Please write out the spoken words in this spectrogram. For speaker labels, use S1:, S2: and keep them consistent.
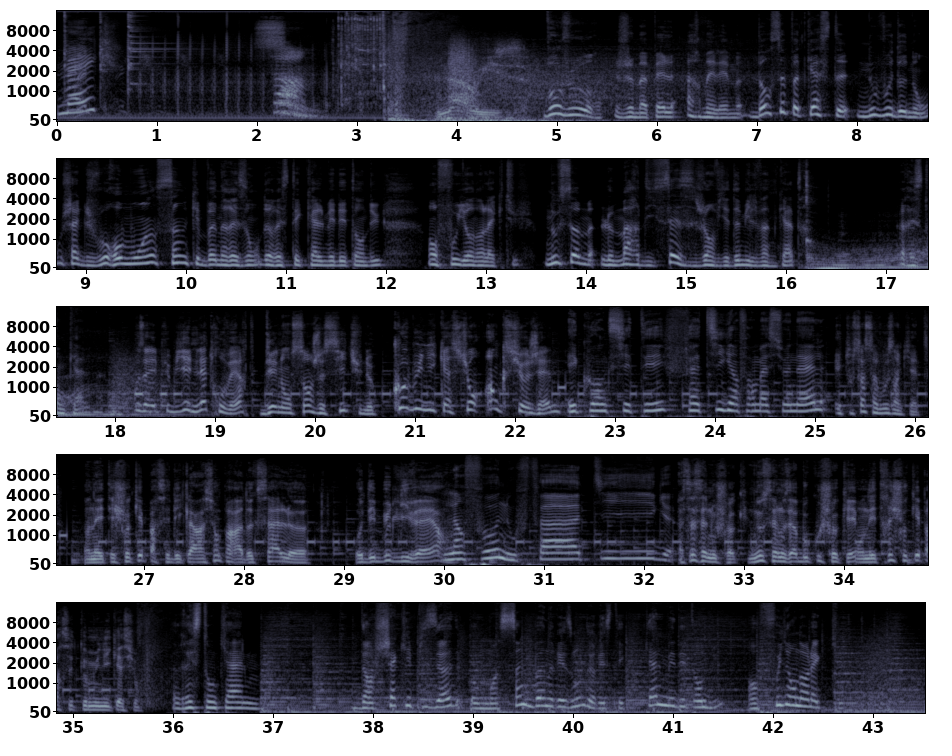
S1: Make some
S2: noise.
S3: Bonjour, je m'appelle Armelem. Dans ce podcast, nous vous donnons chaque jour au moins 5 bonnes raisons de rester calme et détendu en fouillant dans l'actu. Nous sommes le mardi 16 janvier 2024. Restons calmes.
S4: Vous avez publié une lettre ouverte dénonçant, je cite, une communication anxiogène.
S1: Éco-anxiété, fatigue informationnelle.
S4: Et tout ça, ça vous inquiète?
S2: On a été choqués par ces déclarations paradoxales. Au début de l'hiver.
S1: L'info nous fatigue.
S2: Ah, ça, ça nous choque. Nous, ça nous a beaucoup choqués. On est très choqués par cette communication.
S1: Restons calmes. Dans chaque épisode, au moins 5 bonnes raisons de rester calme et détendu en fouillant dans l'actu.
